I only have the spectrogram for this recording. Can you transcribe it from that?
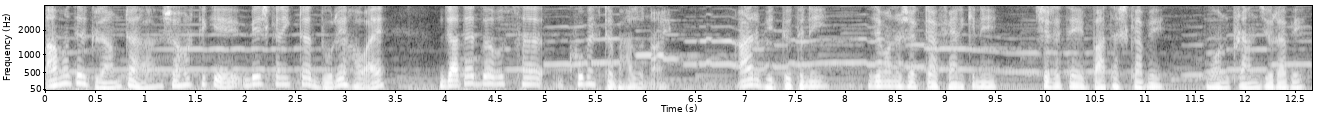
আমাদের গ্রামটা শহর থেকে বেশ খানিকটা দূরে হওয়ায় যাতায়াত ব্যবস্থা খুব একটা ভালো নয়। আর বিদ্যুৎ নেই, যে মানুষ একটা ফ্যান কিনে সেটাতে বাতাস খাবে, মন প্রাণ জুড়াবে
